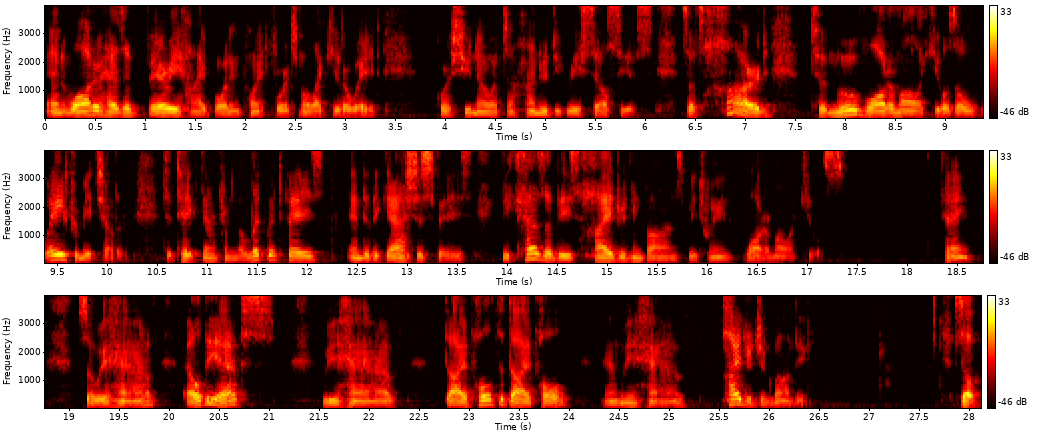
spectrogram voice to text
And water has a very high boiling point for its molecular weight. Of course, you know it's 100 degrees Celsius. So it's hard to move water molecules away from each other, to take them from the liquid phase into the gaseous phase because of these hydrogen bonds between water molecules. Okay, so we have LDFs, we have dipole to dipole, and we have hydrogen bonding. So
